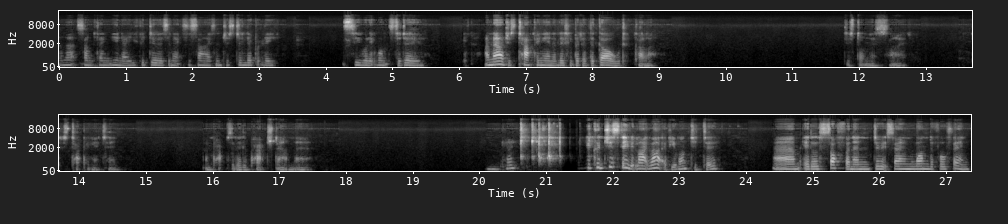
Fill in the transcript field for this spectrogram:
And that's something, you know, you could do as an exercise and just deliberately see what it wants to do. I'm now just tapping in a little bit of the gold colour. Just on this side. Just tapping it in. And perhaps a little patch down there. Okay. You could just leave it like that if you wanted to. Um, it'll soften and do its own wonderful thing.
